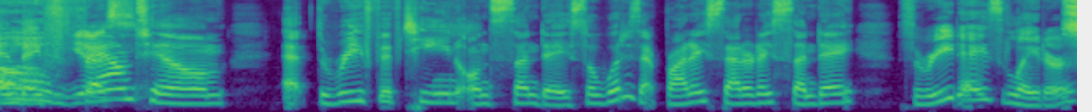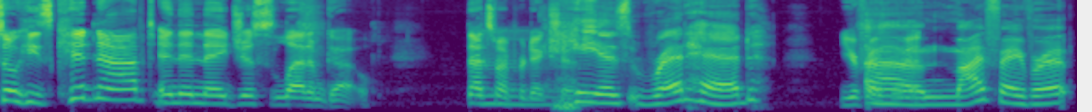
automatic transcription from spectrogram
Oh, and they yes. found him at 3:15 on Sunday. So what is that? Friday, Saturday, Sunday, 3 days later. So he's kidnapped and then they just let him go. That's my Mm. prediction. he is redhead, Your favorite. um, my favorite.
